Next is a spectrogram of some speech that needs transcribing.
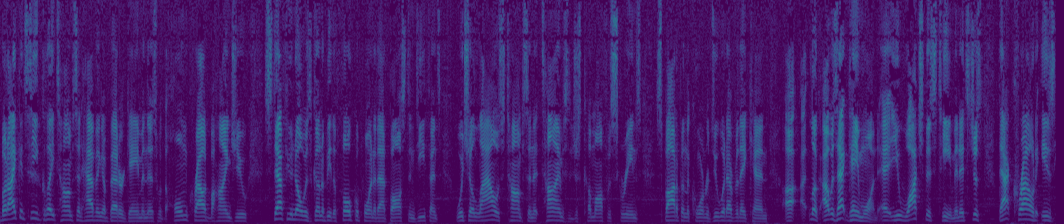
But I could see Klay Thompson having a better game in this with the home crowd behind you. Steph, you know, is going to be the focal point of that Boston defense, which allows Thompson at times to just come off of screens, spot up in the corner, do whatever they can. Uh, look, I was at game one. Uh, You watch this team, and it's just that crowd is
